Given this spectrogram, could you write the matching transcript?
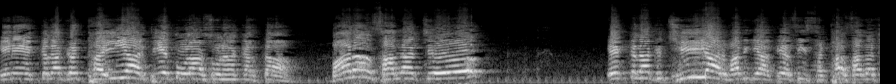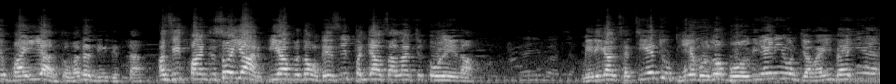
ਇਹਨੇ 1 ਲੱਖ 28000 ਰੁਪਏ ਤੋਲਾ ਸੋਨਾ ਕਰਤਾ। 12 ਸਾਲਾਂ 'ਚ 1 ਲੱਖ 6000 ਵੱਧ ਗਿਆ ਤੇ ਅਸੀਂ 60 ਸਾਲਾਂ 'ਚ 22000 ਤੋਂ ਵਧਣ ਨਹੀਂ ਦਿੱਤਾ। ਅਸੀਂ 500000 ਰੁਪਇਆ ਵਧਾਉਂਦੇ ਸੀ 50 ਸਾਲਾਂ 'ਚ ਤੋਲੇ ਦਾ। ਮੇਰੀ ਗੱਲ ਸੱਚੀ ਹੈ, ਝੂਠੀ ਹੈ, ਬੋਲੋ, ਬੋਲਦੀਆਂ ਨਹੀਂ, ਹੁਣ ਜਮਾਂ ਹੀ ਬਹਿ ਗਈਆਂ।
